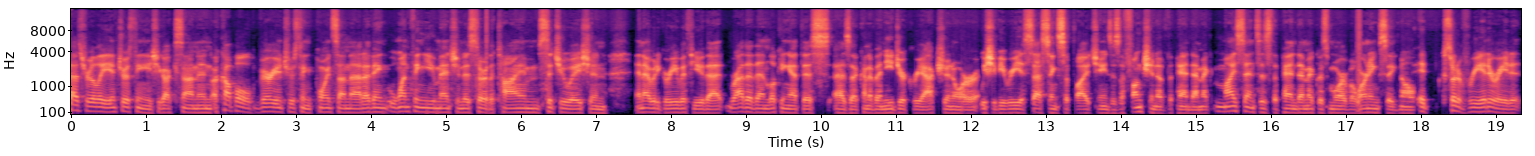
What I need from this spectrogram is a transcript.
That's really interesting, Ishigaki-san, and a couple very interesting points on that. I think one thing you mentioned is sort of the Thai situation And I would agree with you that rather than looking at this as a kind of a knee jerk reaction or we should be reassessing supply chains as a function of the pandemic, my sense is the pandemic was more of a warning signal. It sort of reiterated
